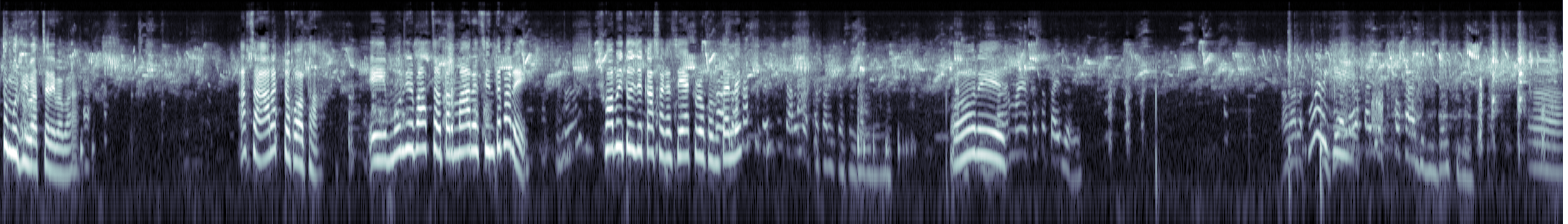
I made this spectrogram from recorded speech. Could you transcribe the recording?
কত মুরগির বাচ্চা রে বাবা? আচ্ছা আর একটা কথা। এই মুরগির বাচ্চা তার মারে চিনতে পারে? সবই তো ওই যে কাছাকাছি একরকম তাহলে ওরে। আহ,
